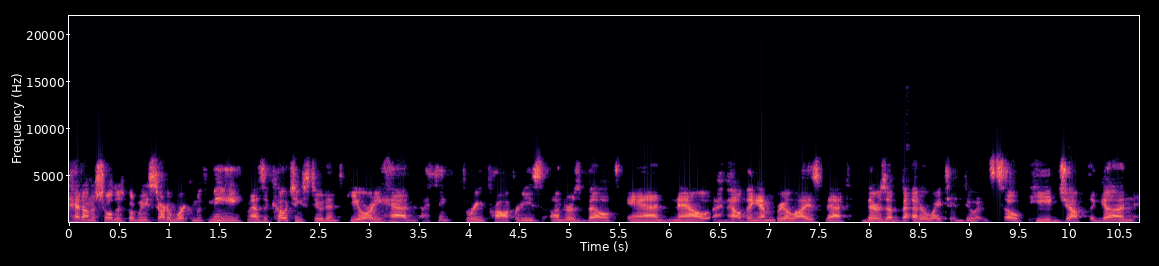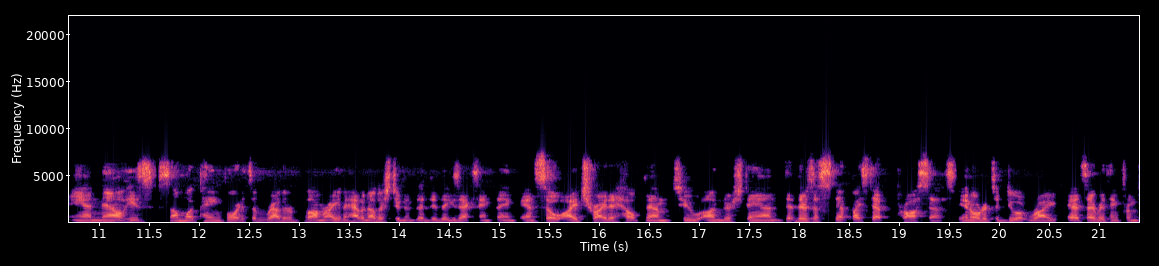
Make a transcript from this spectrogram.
head on his shoulders, but when he started working with me as a coaching student, he already had, I think, three properties under his belt. And now I'm helping him realize that there's a better way to do it. So he jumped the gun and now he's somewhat paying for it. It's a rather bummer. I even have another student that did the exact same thing. And so I try to help them to understand that there's a step by step process in order to do it right. It's everything from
